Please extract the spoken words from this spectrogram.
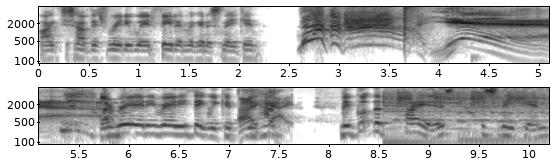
I just have this really weird feeling we're going to sneak in. yeah. I really, really think we could. We Okay. have, we've got the players to sneak in.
